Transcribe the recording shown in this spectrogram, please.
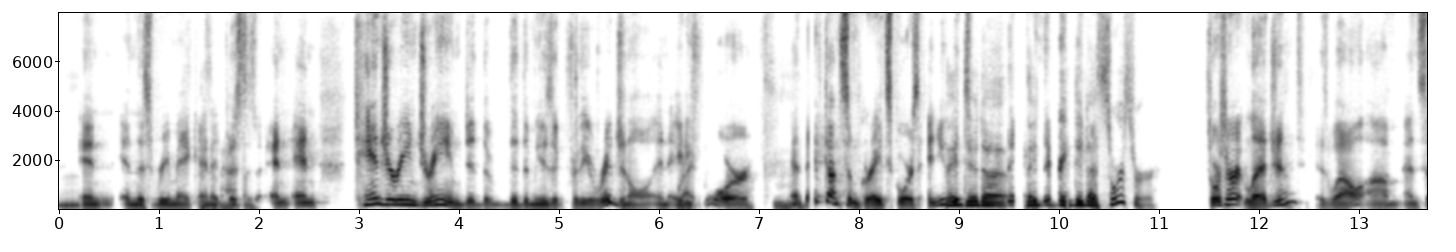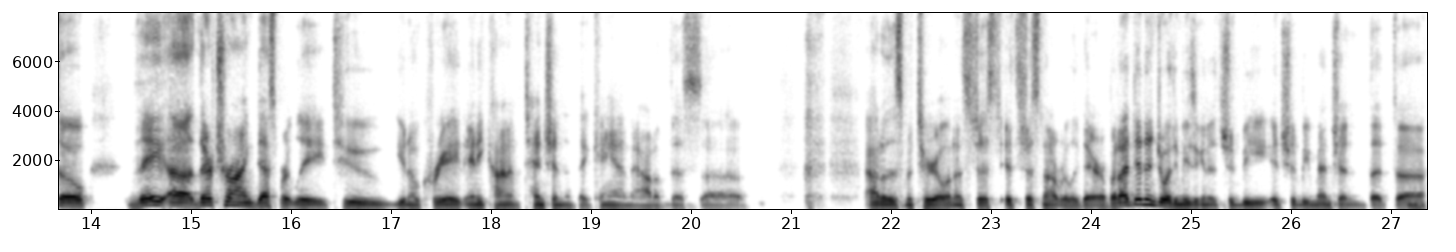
Mm. in in this remake and it just is, and and tangerine dream did the did the music for the original in 84 Mhm. and they've done some great scores and you they did a they- they, they- they did a sorcerer. sorcerer legend as well um and so they uh they're trying desperately to you know create any kind of tension that they can out of this uh out of this material and it's just it's just not really there. But i did enjoy the music and it should be it should be mentioned that uh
